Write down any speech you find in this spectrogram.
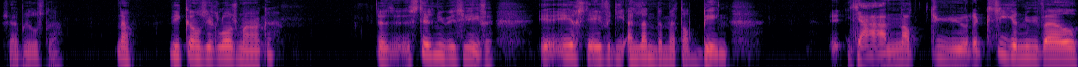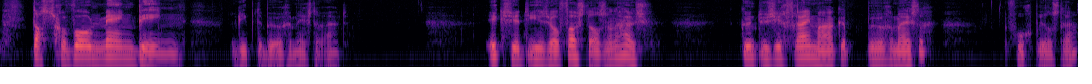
zei Brilstra. Nou, wie kan zich losmaken? Uh, stil nu eens even. E eerst even die ellende met dat been. Ja, natuurlijk, zie je nu wel, dat is gewoon mijn been, riep de burgemeester uit. Ik zit hier zo vast als een huis. Kunt u zich vrijmaken, burgemeester? vroeg Brilstra.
